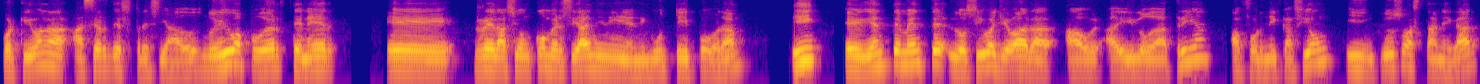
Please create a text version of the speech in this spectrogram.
porque iban a, ser despreciados, no iba a poder tener eh, relación comercial ni, de ningún tipo, ¿verdad? Y evidentemente los iba a llevar a, a, a idolatría, a fornicación e incluso hasta negar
